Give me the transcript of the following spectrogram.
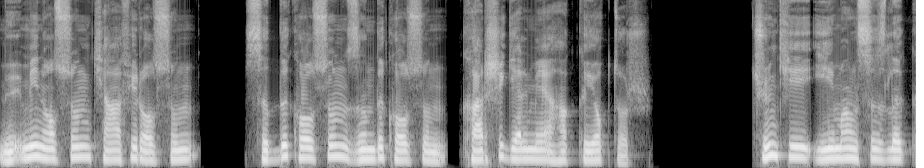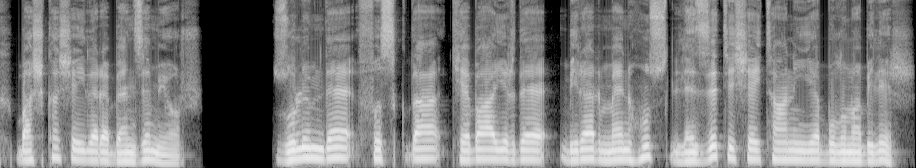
mümin olsun, kafir olsun, sıddık olsun, zındık olsun karşı gelmeye hakkı yoktur. Çünkü imansızlık başka şeylere benzemiyor. Zulümde, fıskda, kebairde birer menhus lezzeti şeytaniye bulunabilir.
